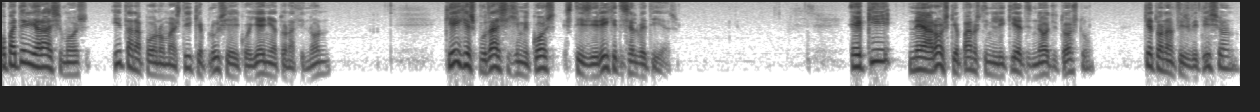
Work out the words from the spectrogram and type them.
Ο πατήρ Γεράσιμος ήταν από ονομαστή και πλούσια οικογένεια των Αθηνών και είχε σπουδάσει χημικός στη Ζηρίχη της Ελβετίας. Εκεί νεαρός και πάνω στην ηλικία της νεότητός του και των αμφισβητήσεων,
